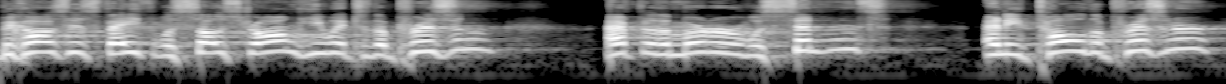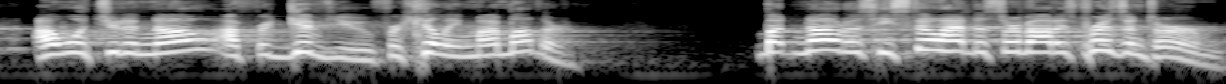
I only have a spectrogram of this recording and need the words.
Because his faith was so strong, he went to the prison after the murderer was sentenced, and he told the prisoner, I want you to know I forgive you for killing my mother. But notice he still had to serve out his prison term.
